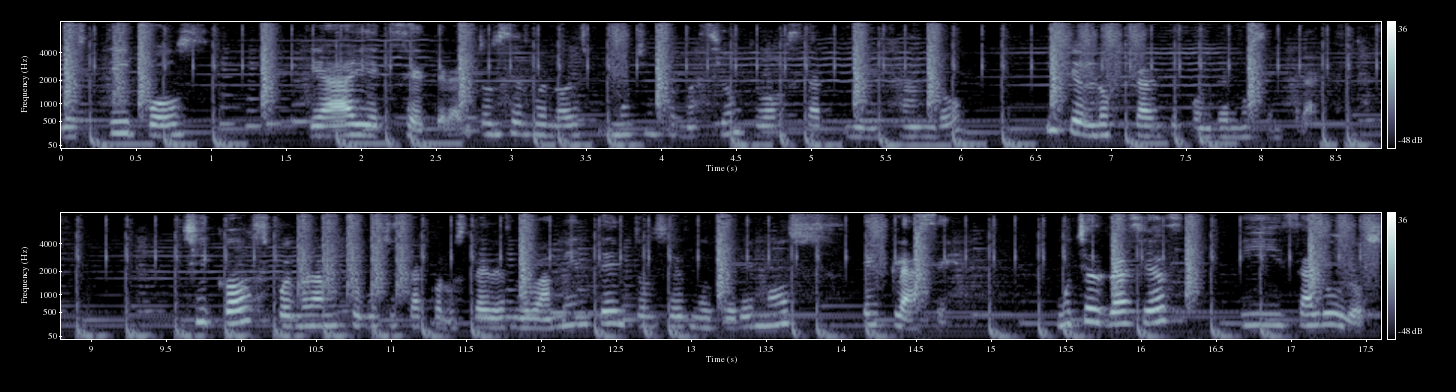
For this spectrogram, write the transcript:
los tipos, hay, etcétera. Entonces, bueno, es mucha información que vamos a estar manejando y que lógicamente pondremos en práctica. Chicos, pues me da mucho gusto estar con ustedes nuevamente, entonces nos veremos en clase. Muchas gracias y saludos.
